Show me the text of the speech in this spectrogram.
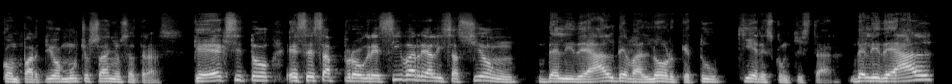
compartió muchos años atrás. Que éxito es esa progresiva realización del ideal de valor que tú quieres conquistar, del ideal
